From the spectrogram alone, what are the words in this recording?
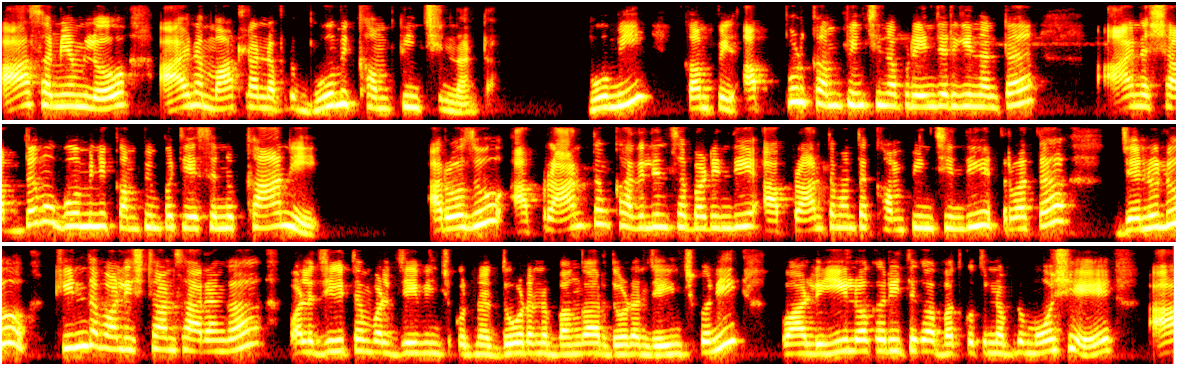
ఆ సమయంలో ఆయన మాట్లాడినప్పుడు భూమి కంపించిందంట. భూమి కంపి అప్పుడు కంపించినప్పుడు ఏం జరిగిందంట? ఆయన శబ్దము భూమిని కంపింపచేసను కానీ ఆ రోజు ఆ ప్రాంతం కదిలించబడింది ఆ ప్రాంతం అంతా కంపించింది. తర్వాత జనులు కింద వాళ్ళ ఇష్టానుసారంగా వాళ్ళ జీవితం వాళ్ళు జీవించుకుంటున్నారు. దూడను బంగారు దూడను జయించుకొని వాళ్ళు ఈ లోకరీతిగా బతుకుతున్నప్పుడు మోసే ఆ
